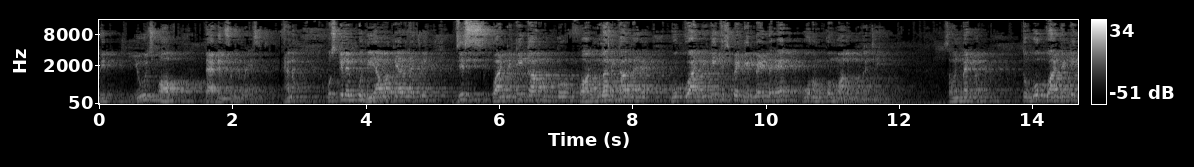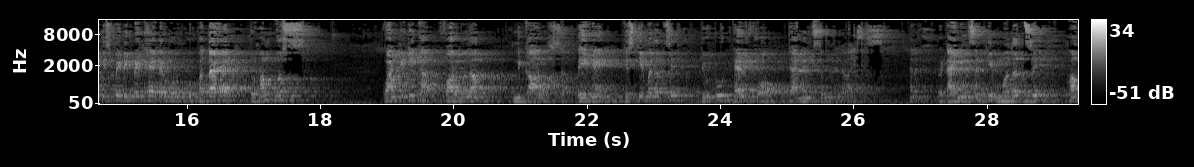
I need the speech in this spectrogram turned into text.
with use of dimension analysis है ना? उसके लिए हमको दिया हुआ क्या रहना चाहिए? जिस क्वांटिटी का हमको फॉर्मूला निकालना है, वो क्वांटिटी किस पे डिपेंड है, वो हमको मालूम होना चाहिए। समझ में बात? तो वो क्वांटिटी किस पे डिपेंड है अगर वो हमको पता है तो हम उस क्वांटिटी का फॉर्मूला निकाल सकते हैं किसकी मदद से? Due to help of dimension analysis है ना? तो डायमेंशन की मदद से हम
